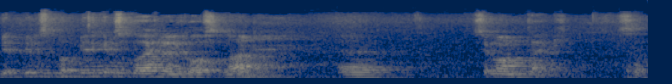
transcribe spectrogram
du, du, spare en kostnad. Uh, Symantec, som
